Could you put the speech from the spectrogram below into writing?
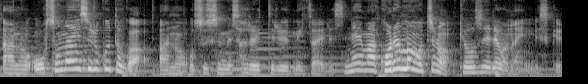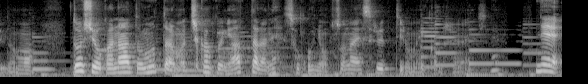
あのお供えすることがあのおすすめされてるみたいですね。まあこれももちろん強制ではないんですけれどもどうしようかなと思ったら、まあ、近くにあったらねそこにお供えするっていうのもいいかもしれないですね。で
